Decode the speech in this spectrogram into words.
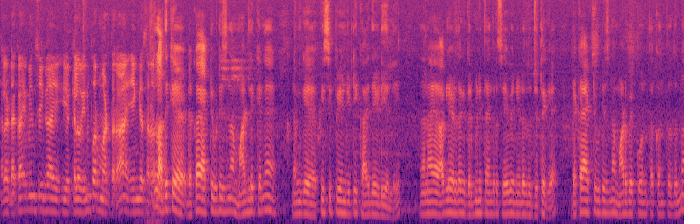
ಅಲ್ಲ ಡಕಾಯಿ ಮೀನ್ಸ್ ಈಗ ಈಗ ಕೆಲವರು ಇನ್ಫಾರ್ಮ್ ಮಾಡ್ತಾರಾ? ಹೆಂಗೆ ಸರ್ ಅಲ್ಲ ಅದಕ್ಕೆ ಡೆಕಾಯ್ ಆ್ಯಕ್ಟಿವಿಟೀಸ್ನ ಮಾಡಲಿಕ್ಕೇ ನಮಗೆ P C P N D T ಕಾಯ್ದೆ ಅಡಿಯಲ್ಲಿ ನಾನು ಆಗಲೇ ಹೇಳಿದಾಗ ಗರ್ಭಿಣಿ ತಾಯಂದಿರು ಸೇವೆ ನೀಡೋದ್ರ ಜೊತೆಗೆ ಡೆಕಾಯ್ ಆ್ಯಕ್ಟಿವಿಟೀಸ್ನ ಮಾಡಬೇಕು ಅಂತಕ್ಕಂಥದ್ದನ್ನು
